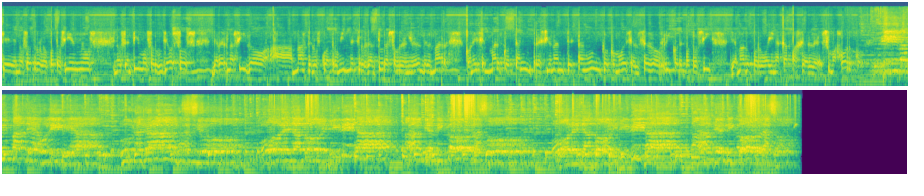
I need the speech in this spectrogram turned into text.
Que nosotros los potosinos nos sentimos orgullosos de haber nacido a más de los 4.000 metros de altura sobre el nivel del mar, con ese marco tan impresionante, tan único como es el Cerro Rico de Potosí, llamado por Huayna Cápac el Sumajorco.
